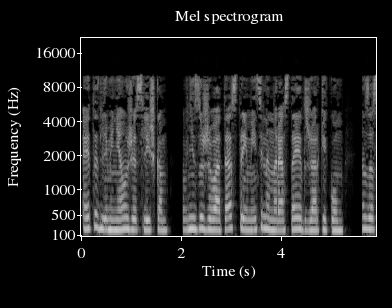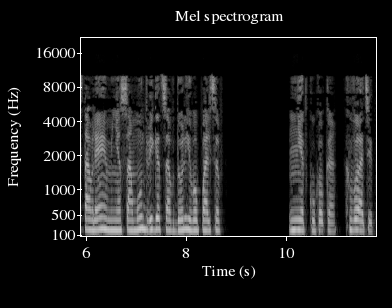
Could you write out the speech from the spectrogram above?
Это для меня уже слишком. Внизу живота стремительно нарастает жаркий ком, заставляя меня саму двигаться вдоль его пальцев. «Нет, куколка, хватит!»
